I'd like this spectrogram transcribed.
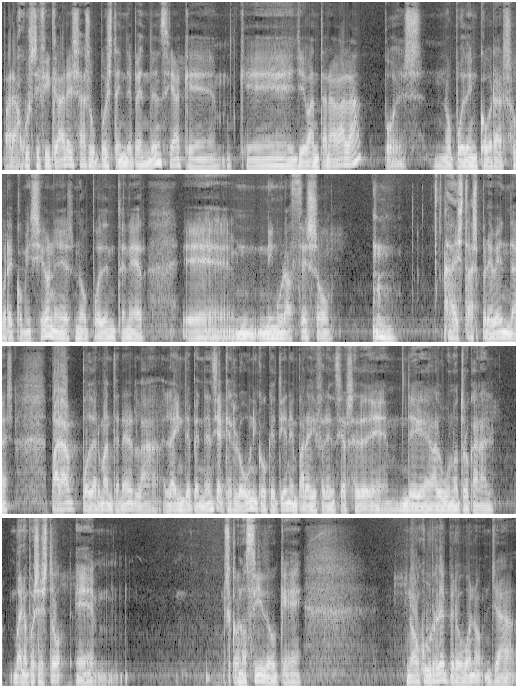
para justificar esa supuesta independencia que, llevan tan a gala, pues no pueden cobrar sobre comisiones, no pueden tener eh, ningún acceso a estas prebendas para poder mantener la, independencia, que es lo único que tienen para diferenciarse de, algún otro canal. Bueno, pues esto eh, es conocido que no ocurre, pero bueno, ya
